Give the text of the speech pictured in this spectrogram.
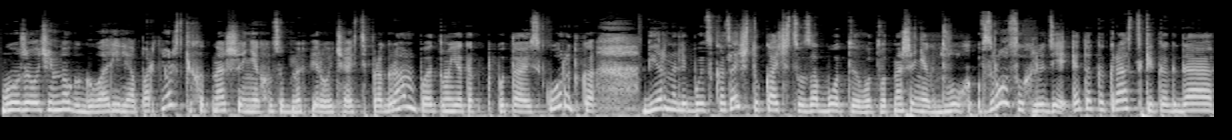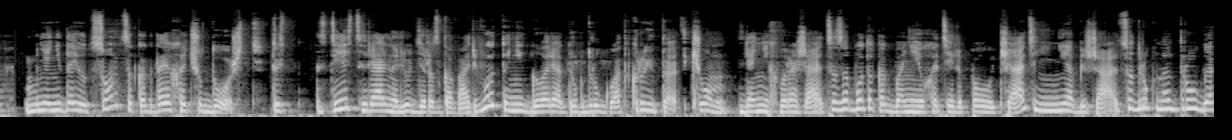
Мы уже очень много говорили о партнерских отношениях, особенно в первой части программы, поэтому я так попытаюсь коротко. Верно ли будет сказать, что качество заботы вот в отношениях двух взрослых людей — это как раз-таки, когда мне не дают солнце, когда я хочу дождь? То есть Здесь реально люди разговаривают, они говорят друг другу открыто, в чем для них выражается забота, как бы они ее хотели получать, они не обижаются друг на друга,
